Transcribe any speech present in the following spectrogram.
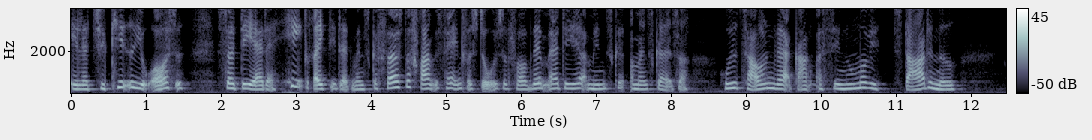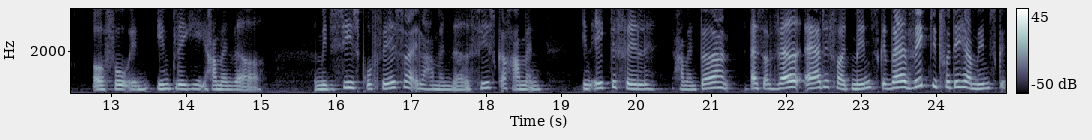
eller Tyrkiet jo også. Så det er da helt rigtigt, at man skal først og fremmest have en forståelse for, hvem er det her menneske, og man skal altså rydde tavlen hver gang og sige, nu må vi starte med at få en indblik i, har man været medicinsk professor, eller har man været fisker, har man en ægtefælle, har man børn? Altså, hvad er det for et menneske? Hvad er vigtigt for det her menneske?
